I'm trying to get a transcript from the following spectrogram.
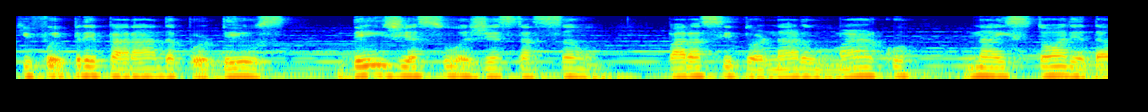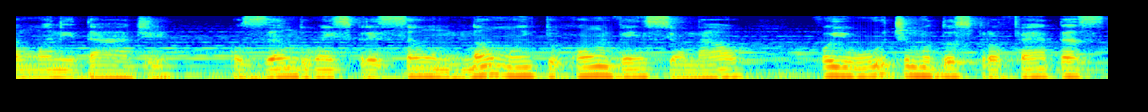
que foi preparada por Deus desde a sua gestação para se tornar um marco na história da humanidade, usando uma expressão não muito convencional foi o último dos profetas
